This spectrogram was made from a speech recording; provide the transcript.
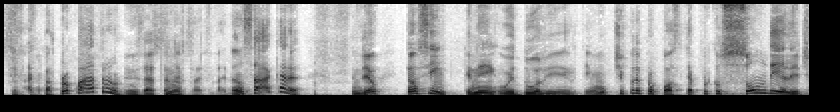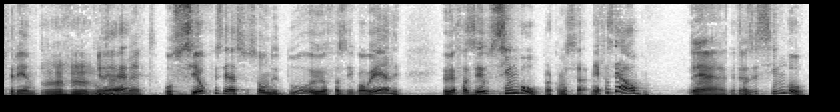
Você vai com 4x4. Exatamente. Você vai, vai dançar, cara. Entendeu? Então, assim, que nem o Edu ali, ele tem um tipo de proposta, até porque o som dele é diferente. Uhum, né? Exatamente. Ou se eu fizesse o som do Edu, eu ia fazer igual ele, eu ia fazer o single para começar, nem fazer álbum. É, eu ia tá. fazer single,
